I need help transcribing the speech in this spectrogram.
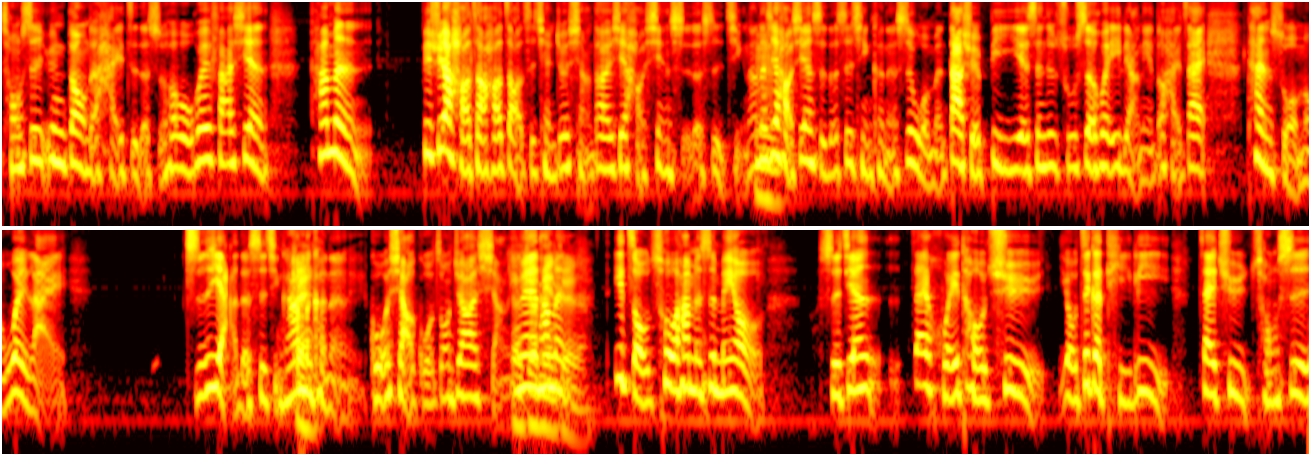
从事运动的孩子的时候，我会发现他们必须要好早好早之前就想到一些好现实的事情。那那些好现实的事情，可能是我们大学毕业甚至出社会一两年都还在探索我们未来。职涯的事情，他们可能国小、国中就要想，因为他们一走错，他们是没有时间再回头去有这个体力再去从事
